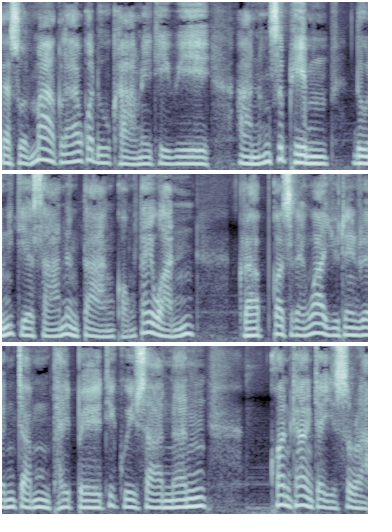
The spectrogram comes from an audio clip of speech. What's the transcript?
แต่ส่วนมากแล้วก็ดูข่าวในทีวี อ่านหนังสือพิมพ์ ดูนิตยสารต่างๆ ของไต้หวัน ครับก็แสดงว่าอยู่ในเรือนจำไทเปที่กุยซานนั้น ค่อนข้างจะอิสระ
